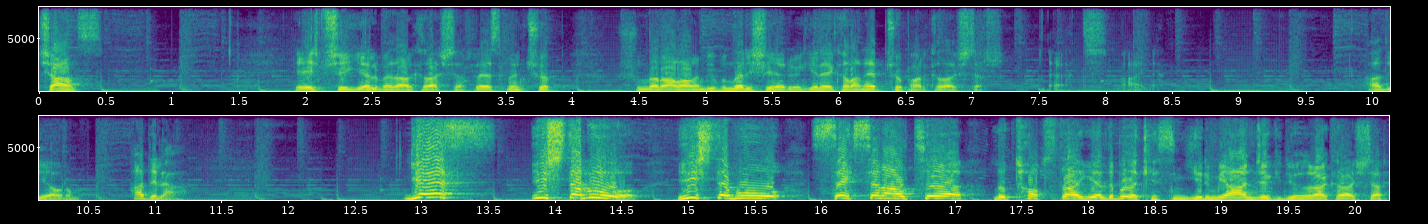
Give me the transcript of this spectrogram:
Şans. Hiçbir şey gelmedi arkadaşlar. Resmen çöp. Şunları alalım. Bir bunlar işe yarıyor. Geriye kalan hep çöp arkadaşlar. Evet. Aynen. Hadi yavrum. Hadi la. Yes! İşte bu. İşte bu 86'lı TOTS daha geldi. Bu da kesin 20'ye anca gidiyordur arkadaşlar.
